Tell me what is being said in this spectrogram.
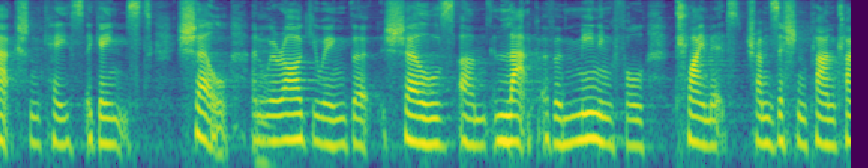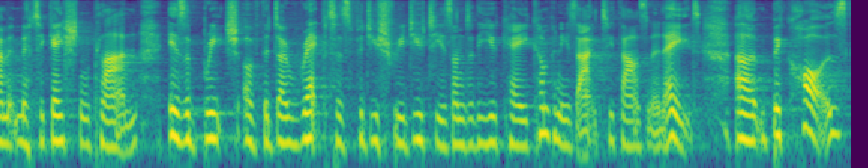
action case against Shell. And we're arguing that Shell's um, lack of a meaningful climate transition plan, climate mitigation plan, is a breach of the director's fiduciary duties under the UK Companies Act 2008. Uh, because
